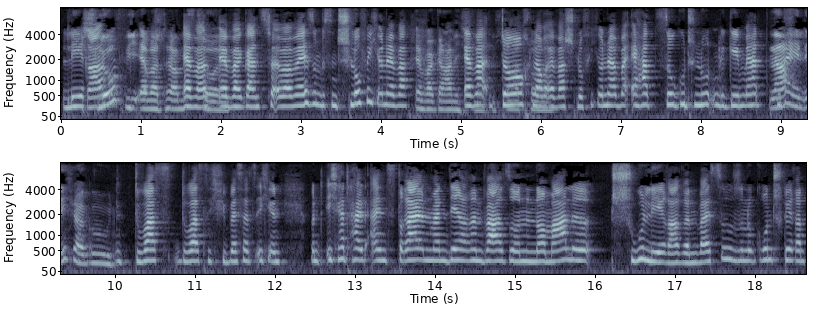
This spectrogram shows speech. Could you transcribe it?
Lehrer. Schluffi, er war ganz er war, toll. er war ganz toll. Er war so ein bisschen schluffig und er war er war gar nicht er war schluffig, doch. Laura, er war schluffig und aber er hat so gute Noten gegeben. Er hat Nein, ich war gut. du warst du warst nicht viel besser als ich und und ich hatte halt 1,3 und meine Lehrerin war so eine normale Schullehrerin, weißt du, so eine Grundschullehrerin.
